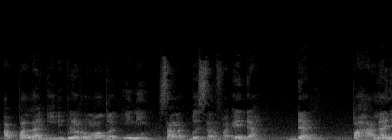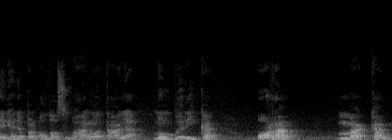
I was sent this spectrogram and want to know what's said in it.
apalagi di bulan Ramadan ini sangat besar faedah dan pahalanya di hadapan Allah Subhanahu wa taala memberikan orang makan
